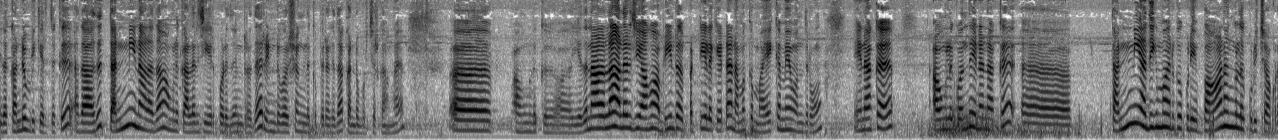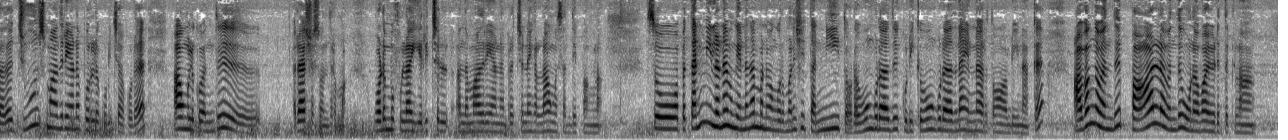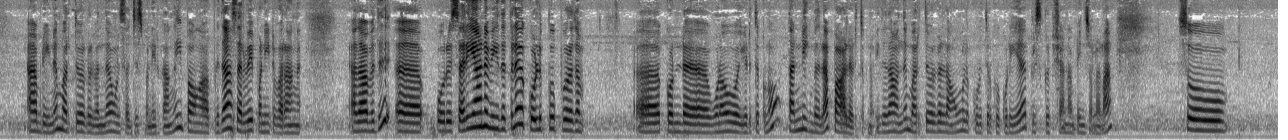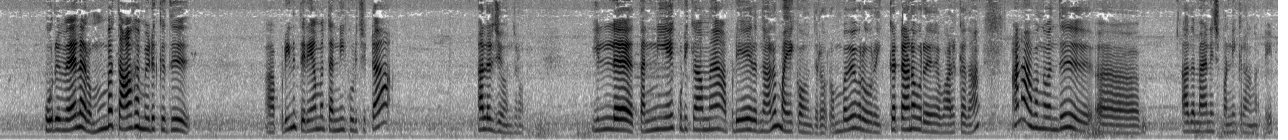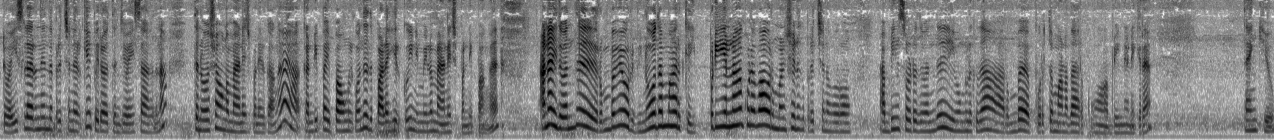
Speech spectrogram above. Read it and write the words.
இதை கண்டுபிடிக்கிறதுக்கு அதாவது தண்ணினால தான் அவங்களுக்கு அலர்ஜி ஏற்படுதுன்றத ரெண்டு வருஷங்களுக்கு பிறகு தான் கண்டுபிடிச்சிருக்காங்க அவங்களுக்கு எதனாலலாம் அலர்ஜி ஆகும் அப்படின்ற பட்டியலை கேட்டால் நமக்கு மயக்கமே வந்துடும் ஏன்னாக்க அவங்களுக்கு வந்து என்னன்னாக்க தண்ணி அதிகமாக இருக்கக்கூடிய பானங்களை குடித்தா கூட அதாவது ஜூஸ் மாதிரியான பொருளை குடித்தா கூட அவங்களுக்கு வந்து ரேஷஸ் வந்துடுமா உடம்பு ஃபுல்லாக எரிச்சல் அந்த மாதிரியான பிரச்சனைகள்லாம் அவங்க சந்திப்பாங்களாம். ஸோ அப்போ தண்ணி இல்லைன்னா இவங்க என்னதான் பண்ணுவாங்க? ஒரு மனுஷன் தண்ணி தொடவும் கூடாது குடிக்கவும் கூடாதுன்னா என்ன அர்த்தம் அப்படின்னாக்க அவங்க வந்து பாலை வந்து உணவாக எடுத்துக்கலாம் அப்படின்னு மருத்துவர்கள் வந்து அவங்களுக்கு சஜஸ்ட் பண்ணியிருக்காங்க. இப்போ அவங்க அப்படி தான் சர்வே பண்ணிட்டு வராங்க. அதாவது ஒரு சரியான விகிதத்தில் கொழுப்பு புரதம் கொண்ட உணவை எடுத்துக்கணும். தண்ணிக்கு பதிலாக பால் எடுத்துக்கணும். இதுதான் வந்து மருத்துவர்கள் அவங்களுக்கு கொடுத்துருக்கக்கூடிய ப்ரிஸ்கிரிப்ஷன் அப்படின்னு சொல்லலாம். ஸோ ஒரு வேளை ரொம்ப தாகம் எடுக்குது அப்படின்னு தெரியாமல் தண்ணி குடிச்சிட்டா அலர்ஜி வந்துடும் இல்லை தண்ணியே குடிக்காம அப்படியே இருந்தாலும் மயக்கம் வந்துடும் ரொம்பவே ஒரு ஒரு இக்கட்டான ஒரு வாழ்க்கை தான். ஆனால் அவங்க வந்து அதை மேனேஜ் பண்ணிக்கிறாங்க. எட்டு வயசுலேருந்து இந்த பிரச்சனை இருக்குது இப்போ இருபத்தஞ்சி வயசு ஆகுதுன்னா இத்தனை வருஷம் அவங்க மேனேஜ் பண்ணியிருக்காங்க கண்டிப்பாக இப்போ அவங்களுக்கு வந்து அது பழகிருக்கும். இனிமேலும் மேனேஜ் பண்ணிப்பாங்க. ஆனால் இது வந்து ரொம்பவே ஒரு வினோதமாக இருக்குது இப்படியெல்லாம் கூடவா ஒரு மனுஷனுக்கு பிரச்சனை வரும் அப்படின்னு சொல்கிறது வந்து இவங்களுக்கு தான் ரொம்ப பொருத்தமானதாக இருக்கும் அப்படின்னு நினைக்கிறேன். தேங்க்யூ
